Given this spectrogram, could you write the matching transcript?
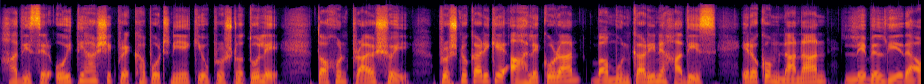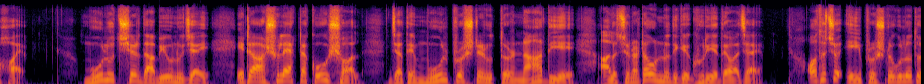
হাদিসের ঐতিহাসিক প্রেক্ষাপট নিয়ে কেউ প্রশ্ন তোলে, তখন প্রায়শই প্রশ্নকারীকে আহলে কোরআন বা মুনকারিনে হাদিস এরকম নানান লেবেল দিয়ে দেওয়া হয়। মূল উৎসের দাবি অনুযায়ী এটা আসলে একটা কৌশল যাতে মূল প্রশ্নের উত্তর না দিয়ে আলোচনাটা অন্যদিকে ঘুরিয়ে দেওয়া যায়। অথচ এই প্রশ্নগুলো তো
